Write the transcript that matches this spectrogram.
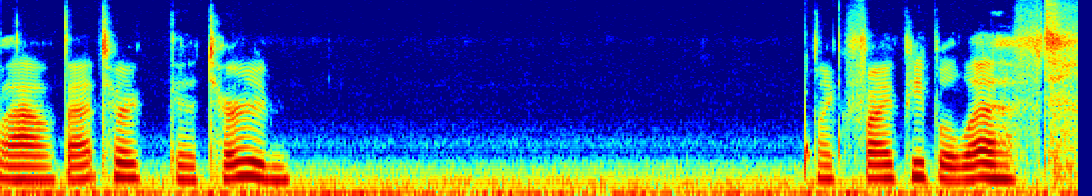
Wow, that took a turn. Like five people left.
